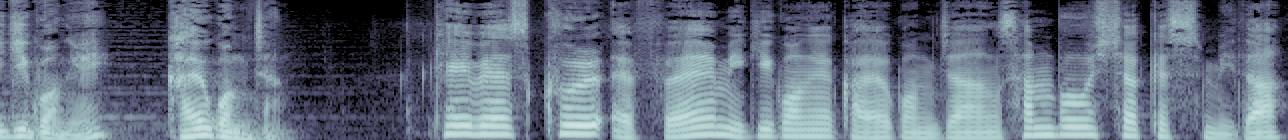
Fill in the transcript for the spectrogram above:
이기광의 가요광장. KBS 쿨 FM 이기광의 가요광장 3부 시작했습니다.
